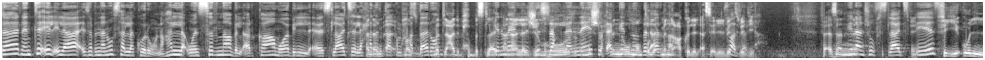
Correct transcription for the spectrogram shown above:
ننتقل إلى إذا بدنا نوصل لكورونا. هلأ وين صرنا بالأرقام وبال slides اللي حضرتك محضرهم؟ مثل العاده بحب ال slide أنا للجمهور ونشرح منه ومنطلق منه على كل الأسئلة اللي بتريديها. فاذا فينا نشوف slides please في يقول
